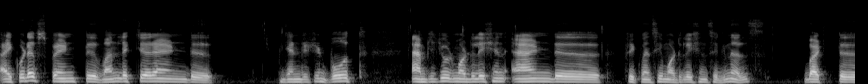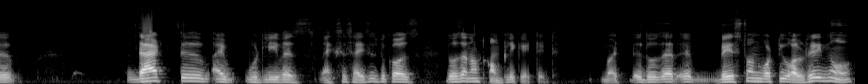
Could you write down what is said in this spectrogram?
I could have spent uh, one lecture and uh, generated both amplitude modulation and uh, frequency modulation signals, but uh, that uh, I would leave as exercises because those are not complicated, but those are uh, based on what you already know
